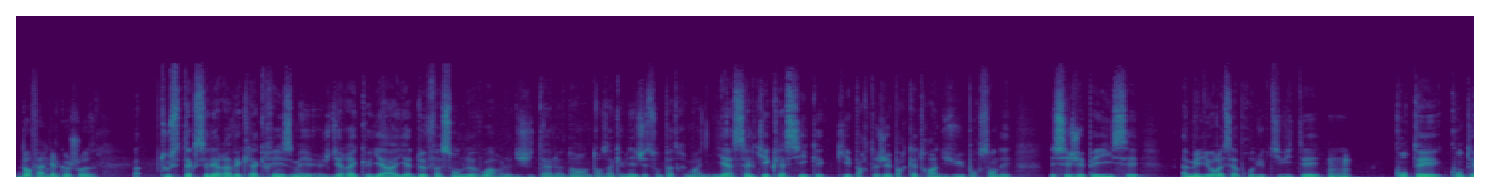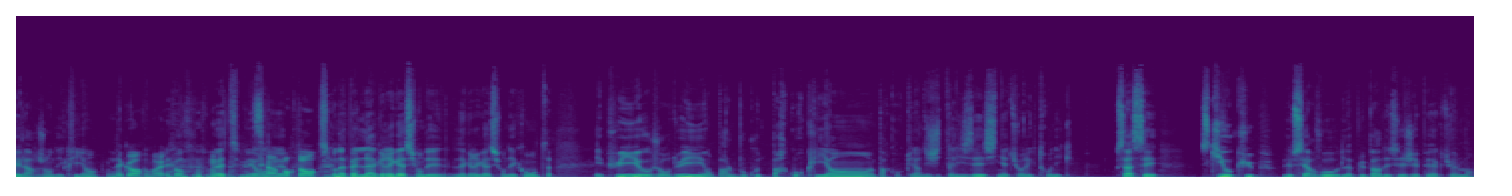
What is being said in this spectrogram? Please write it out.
d'en faire mmh. quelque chose? Bah, tout s'est accéléré avec la crise, mais je dirais qu'il y, a deux façons de le voir, le digital, dans, un cabinet de gestion de patrimoine. Il y a celle qui est classique et qui est partagée par 98% des, des CGPI, c'est améliorer sa productivité, mhm. Compter, compter l'argent des clients. D'accord, ouais. c'est tout bête, mais c'est important. Ce qu'on appelle l'agrégation des, l'agrégation des comptes. Et puis aujourd'hui, on parle beaucoup de parcours client, parcours client digitalisé, signature électronique. ça, c'est ce qui occupe le cerveau de la plupart des CGP actuellement.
